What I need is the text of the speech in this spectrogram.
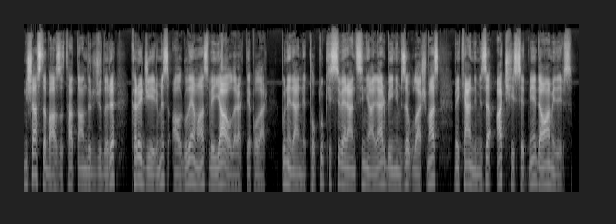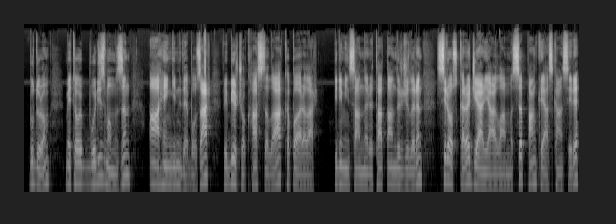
nişasta bazlı tatlandırıcıları karaciğerimiz algılayamaz ve yağ olarak depolar. Bu nedenle tokluk hissi veren sinyaller beynimize ulaşmaz ve kendimizi aç hissetmeye devam ederiz. Bu durum metabolizmamızın ahengini de bozar ve birçok hastalığa kapı aralar. Bilim insanları tatlandırıcıların siroz karaciğer yağlanması, pankreas kanseri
